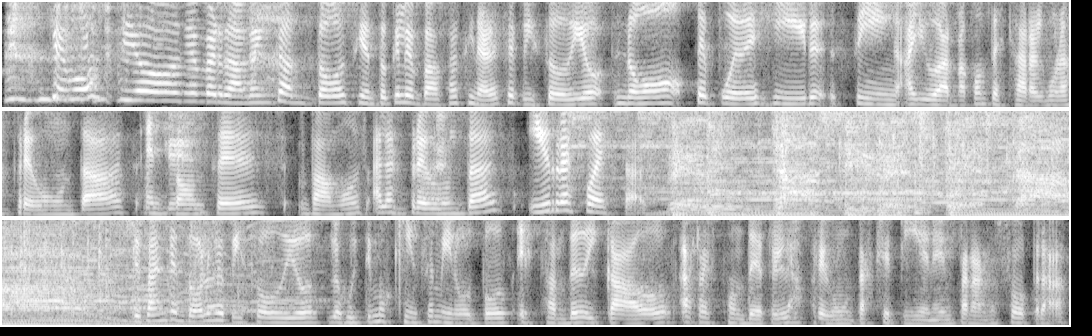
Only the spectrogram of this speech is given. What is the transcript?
¡Qué emoción! En verdad me encantó. Siento que les va a fascinar este episodio. No te puedes ir sin ayudarme a contestar algunas preguntas. Entonces, vamos a las preguntas y respuestas. Preguntas y respuestas. Ya saben que en todos los episodios, los últimos 15 minutos están dedicados a responderle las preguntas que tienen para nosotras.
